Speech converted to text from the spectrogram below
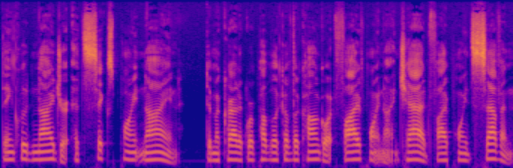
They include Niger at 6.9, Democratic Republic of the Congo at 5.9, Chad 5.7,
